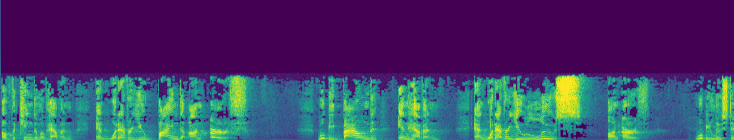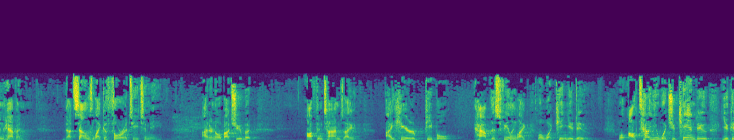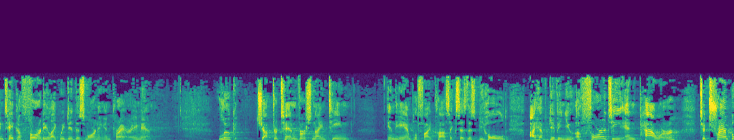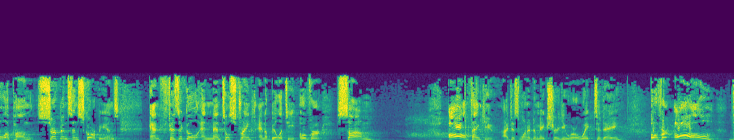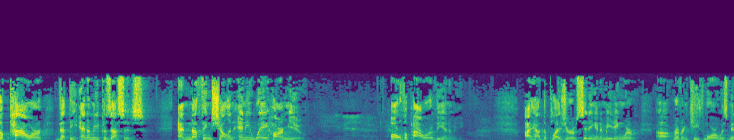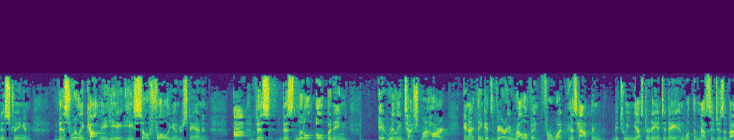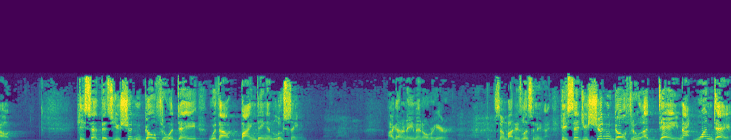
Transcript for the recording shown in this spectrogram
of the kingdom of heaven, and whatever you bind on earth will be bound in heaven, and whatever you loose on earth will be loosed in heaven. That sounds like authority to me. I don't know about you, but oftentimes I, I hear people have this feeling like, well, what can you do? Well, I'll tell you what you can do. You can take authority like we did this morning in prayer. Amen. Luke chapter 10, verse 19 in the Amplified Classic says this Behold, I have given you authority and power to trample upon serpents and scorpions and physical and mental strength and ability over some. All, thank you. I just wanted to make sure you were awake today. Over all the power that the enemy possesses, and nothing shall in any way harm you all the power of the enemy. I had the pleasure of sitting in a meeting where uh, Reverend Keith Moore was ministering, and this really caught me. He, he's so full, you understand, and uh, this this little opening, it really touched my heart, and I think it's very relevant for what has happened between yesterday and today, and what the message is about. He said this: You shouldn't go through a day without binding and loosing. I got an amen over here. Somebody's listening. He said you shouldn't go through a day, not one day,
